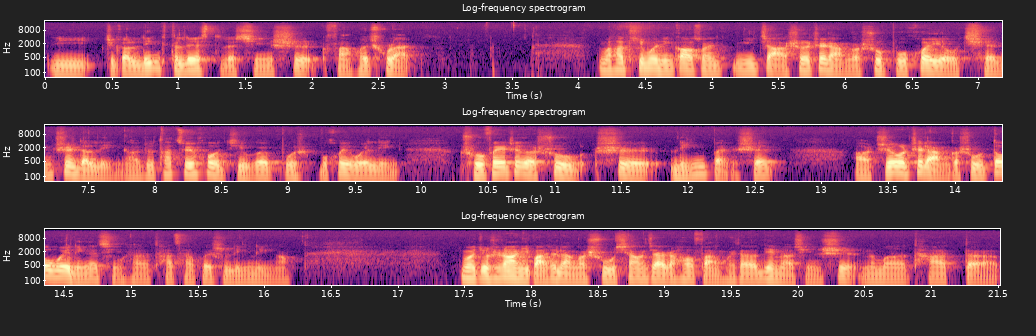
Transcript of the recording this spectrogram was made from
以这个 linked list 的形式返回出来。那么它题目已经告诉你，你假设这两个数不会有前置的零啊，就它最后几个不不会为零，除非这个数是零本身，啊，只有这两个数都为零的情况下，它才会是零零啊。那么就是让你把这两个数相加，然后返回它的列表形式。那么它的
